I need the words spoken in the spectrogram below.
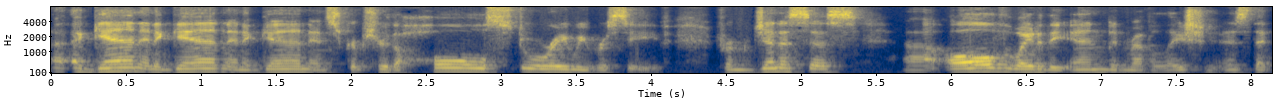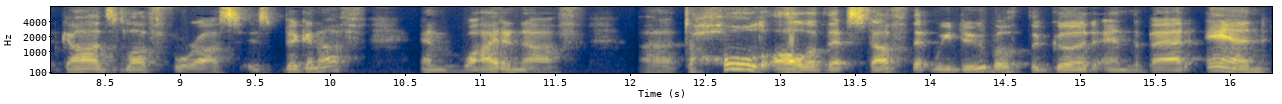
again and again and again in Scripture, the whole story we receive from Genesis uh, all the way to the end in Revelation is that God's love for us is big enough and wide enough uh, to hold all of that stuff that we do, both the good and the bad, and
